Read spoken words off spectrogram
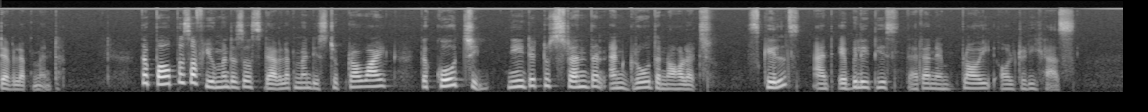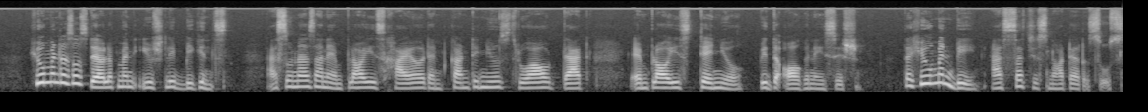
development. The purpose of human resource development is to provide the coaching needed to strengthen and grow the knowledge, skills and abilities that an employee already has. Human resource development usually begins as soon as an employee is hired and continues throughout that employee's tenure with the organization. The human being as such is not a resource.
